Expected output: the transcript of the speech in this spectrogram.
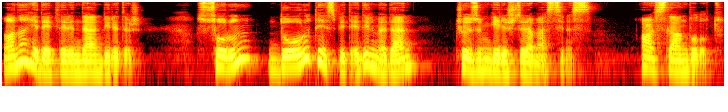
ana hedeflerinden biridir. Sorun doğru tespit edilmeden çözüm geliştiremezsiniz. Arslan Bulut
